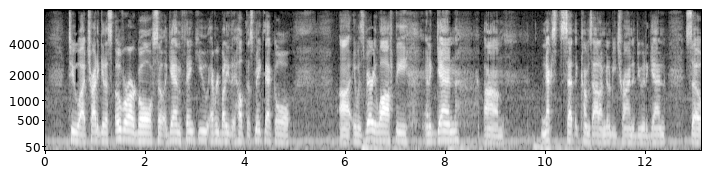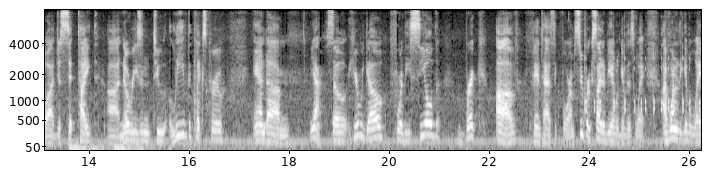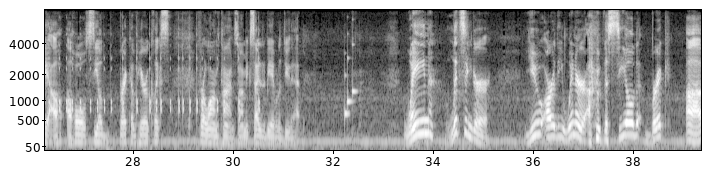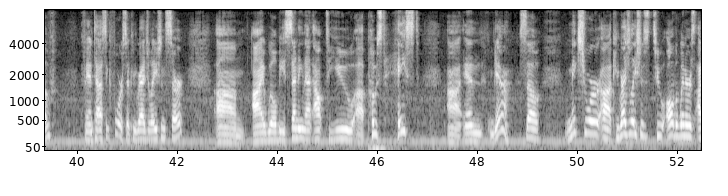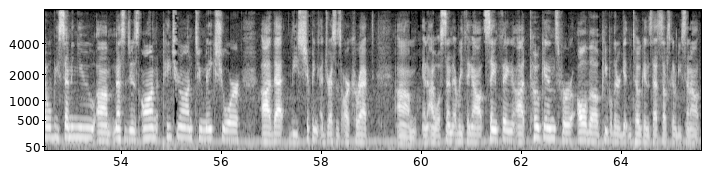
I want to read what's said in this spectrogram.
to uh, try to get us over our goal. So again, thank you everybody that helped us make that goal. Uh, it was very lofty, and again. Um, next set that comes out, I'm going to be trying to do it again. So uh, just sit tight. Uh, no reason to leave the Clix crew. And um, yeah, so here we go for the sealed brick of Fantastic Four. I'm super excited to be able to give this away. I've wanted to give away a, a whole sealed brick of HeroClix for a long time, so I'm excited to be able to do that. Wayne Litzinger, you are the winner of the sealed brick of Fantastic Four. So congratulations, sir. Um, I will be sending that out to you uh, post haste. Uh, and yeah, so make sure, uh, congratulations to all the winners. I will be sending you um, messages on Patreon to make sure uh, that the shipping addresses are correct. Um, and I will send everything out. Same thing, uh, tokens for all the people that are getting tokens. That stuff's going to be sent out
